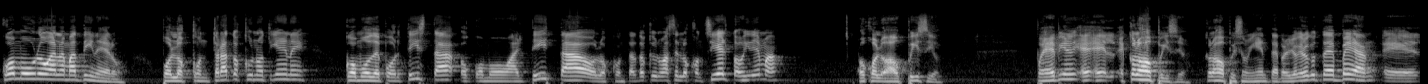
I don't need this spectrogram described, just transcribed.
¿cómo uno gana más dinero? Por los contratos que uno tiene como deportista o como artista o los contratos que uno hace en los conciertos y demás, o con los auspicios. Pues es, bien, es, con los auspicios, con los auspicios, mi gente. Pero yo quiero que ustedes vean eh,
